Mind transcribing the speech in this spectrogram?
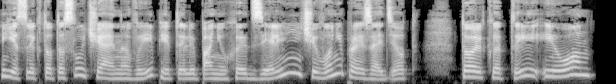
Если кто-то случайно выпьет или понюхает зелье, ничего не произойдет. Только ты и он...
